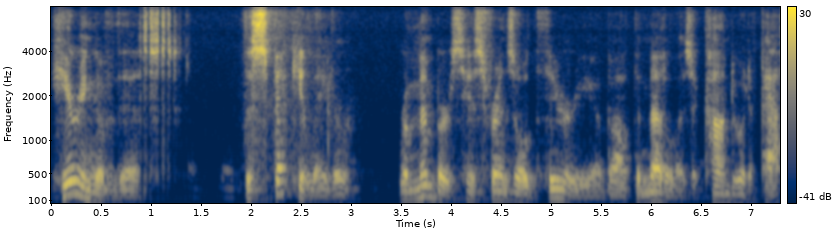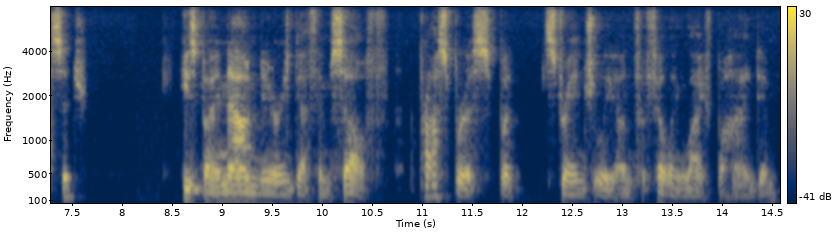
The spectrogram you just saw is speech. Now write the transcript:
Hearing of this, the speculator remembers his friend's old theory about the metal as a conduit of passage. He's by now nearing death himself, a prosperous but strangely unfulfilling life behind him.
